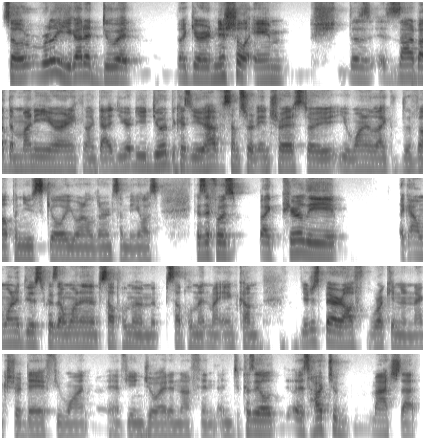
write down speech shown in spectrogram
so really you got to do it like your initial aim does it's not about the money or anything like that. You you do it because you have some sort of interest or you, you want to like develop a new skill, you want to learn something else. Because if it was like purely like I want to do this because I want to supplement supplement my income, you're just better off working an extra day if you want, if you enjoy it enough, and and because it'll it's hard to match that.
